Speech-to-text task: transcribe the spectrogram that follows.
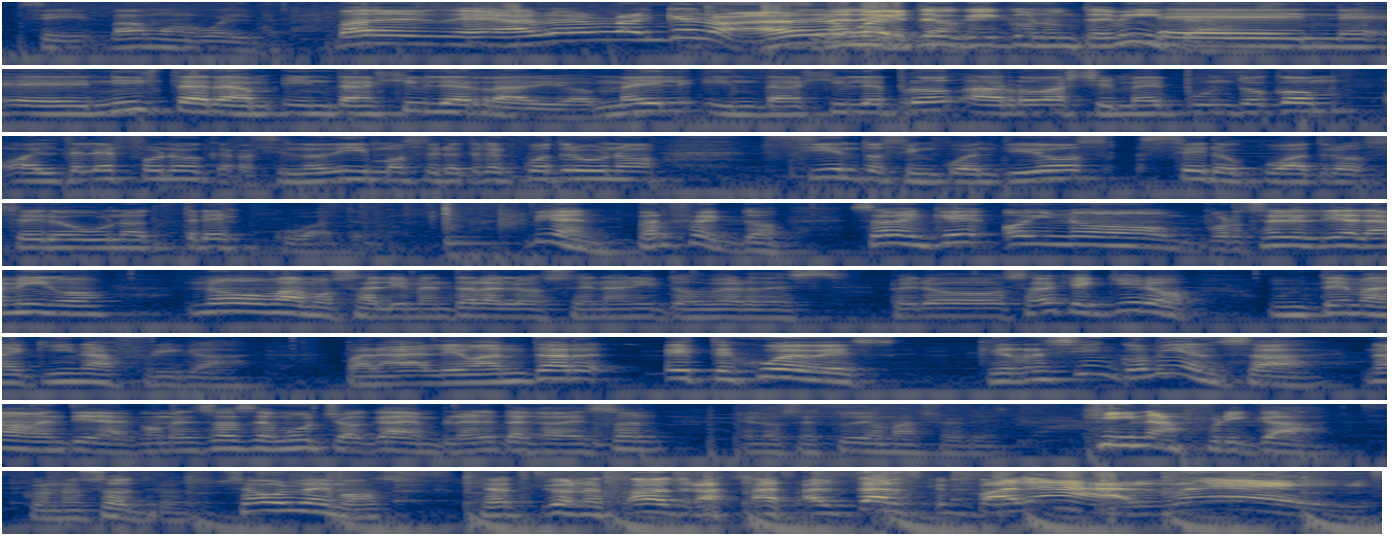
sí, vamos de vuelta. Va de, de hablar arranquero, Dale que tengo que ir con un temita. En, en Instagram, Intangible Radio. Mail, intangiblepro.gmail.com o el teléfono que recién lo dimos, 0341 152 040134. Bien, perfecto. ¿Saben qué? Hoy no, por ser el Día del Amigo, no vamos a alimentar a los enanitos verdes. Pero, ¿sabes qué quiero? Un tema de King África. para levantar este jueves que recién comienza. No, mentira, comenzó hace mucho acá en Planeta Cabezón en los estudios mayores. King África con nosotros. Ya volvemos. Quédate con nosotros a saltar sin parar, rey.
